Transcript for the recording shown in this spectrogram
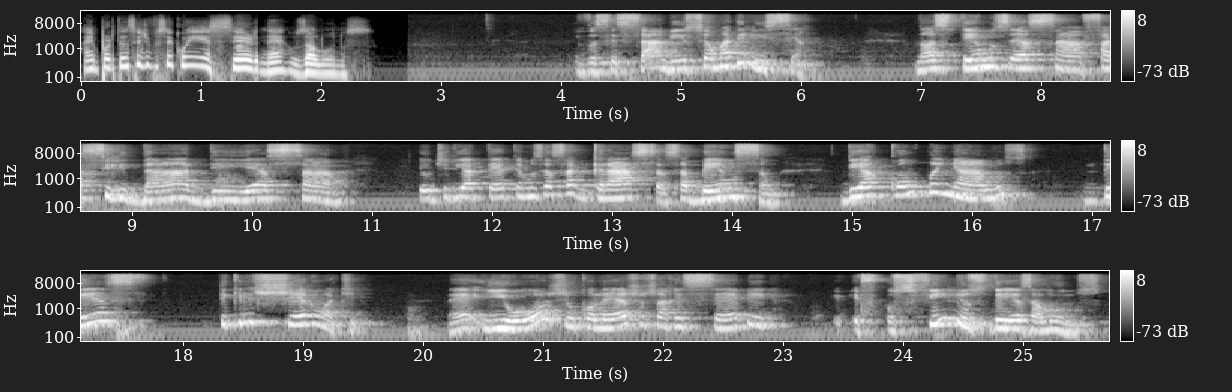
a importância de você conhecer, né, os alunos. E você sabe, isso é uma delícia. Nós temos essa facilidade, essa, eu diria até temos essa graça, essa bênção de acompanhá-los desde que eles chegam aqui. Né? E hoje o colégio já recebe os filhos de ex-alunos.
